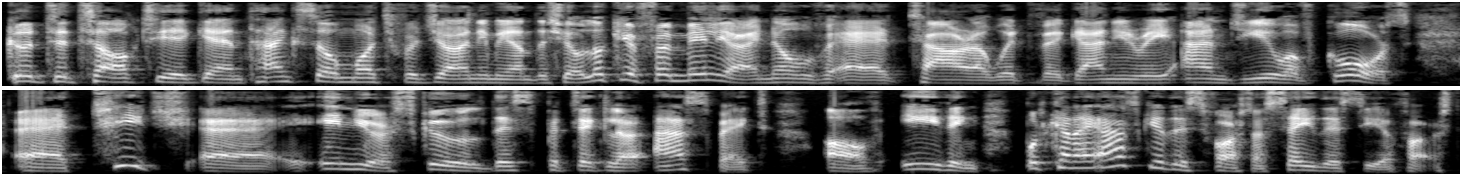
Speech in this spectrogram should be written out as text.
Good to talk to you again. Thanks so much for joining me on the show. Look, you're familiar, I know, uh, Tara, with Veganuary, and you, of course, uh, teach uh, in your school this particular aspect of eating. But can I ask you this first, or say this to you first?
